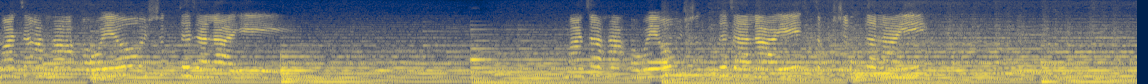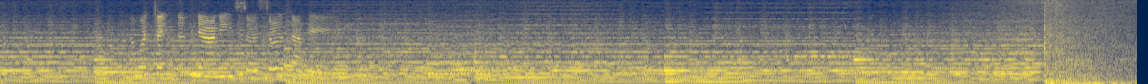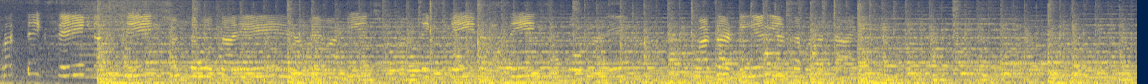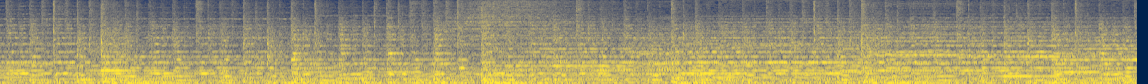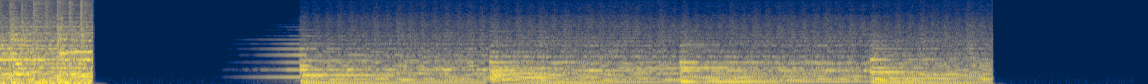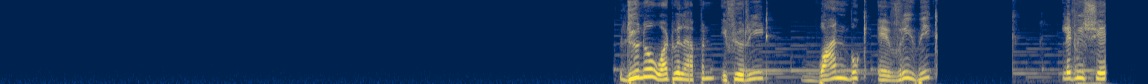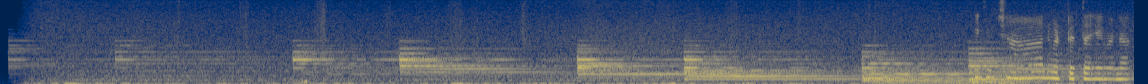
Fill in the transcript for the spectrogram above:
माझा हा अवयव शुद्ध झाला आहे. माझा हा अवयव शुद्ध झाला आहे. सक्षम झाला आहे. नवचैतन्याने सळसळत आहे Do you know what will happen if you read one book every week? Let me share. किती छान वाटत आहे मला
